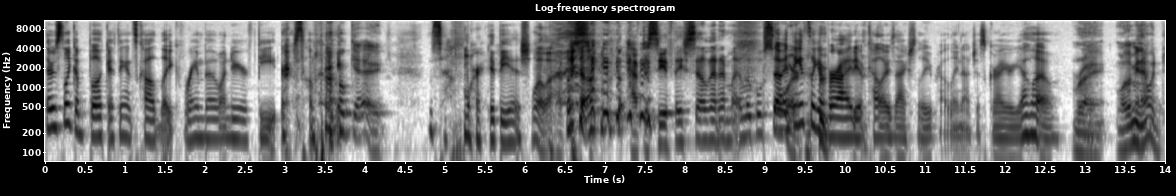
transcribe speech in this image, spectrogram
There's like a book. I think it's called like Rainbow Under Your Feet or something. okay. Sound more hippie-ish. Well, I have to, see, have to see if they sell that at my local So store. I think it's like a variety of colors, actually, probably not just gray or yellow. Right. Well, I mean that would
